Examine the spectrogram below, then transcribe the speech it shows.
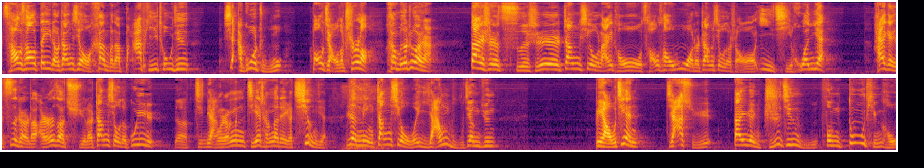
曹操逮着张绣，恨不得扒皮抽筋，下锅煮，包饺子吃了，恨不得这样。但是此时张绣来投，曹操握着张绣的手一起欢宴，还给自个儿的儿子娶了张绣的闺女。呃，两人结成了这个亲家，任命张绣为扬武将军，表荐贾诩担任执金吾，封都亭侯。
